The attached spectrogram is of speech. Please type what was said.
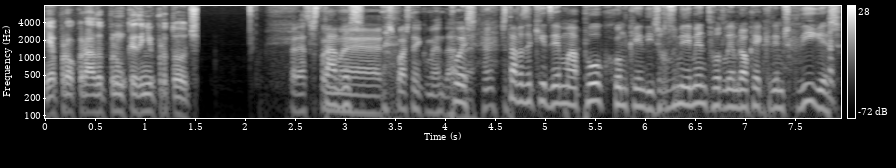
e é procurado por um bocadinho por todos. Parece que foi Estavas- uma resposta encomendada. Pois, estavas aqui a dizer-me há pouco, como quem diz, resumidamente vou-te lembrar o que é que queremos que digas,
